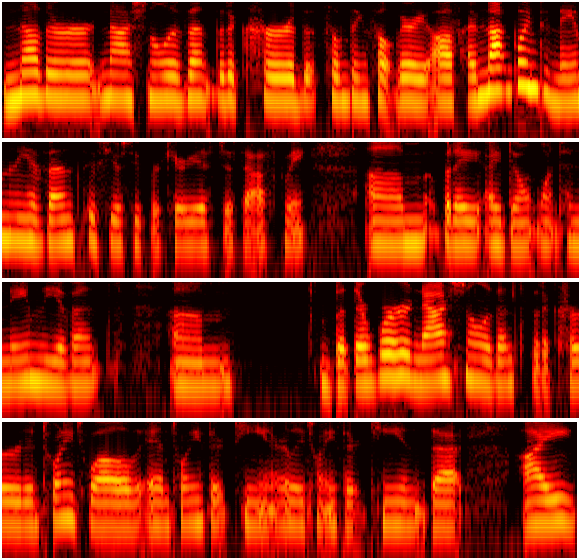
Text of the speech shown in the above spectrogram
another national event that occurred that something felt very off. I'm not going to name the events. If you're super curious, just ask me. Um, but I, I don't want to name the events. Um, but there were national events that occurred in 2012 and 2013, early 2013, that I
